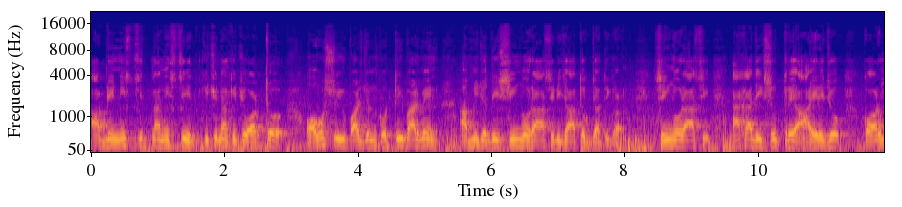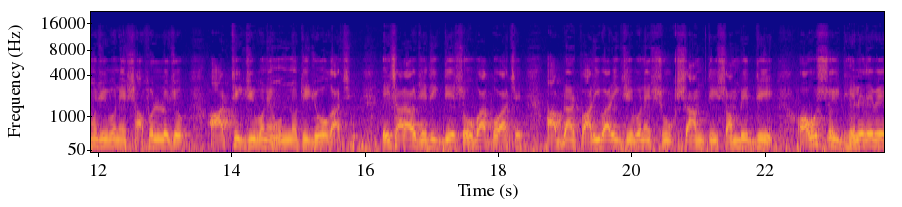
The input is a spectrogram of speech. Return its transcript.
আপনি নিশ্চিত না নিশ্চিত, কিছু না কিছু অর্থ অবশ্যই উপার্জন করতেই পারবেন। আপনি যদি সিংহ রাশির জাতক, জাতিগণ। সিংহ রাশি একাধিক সূত্রে আয়ের যোগ, কর্মজীবনে সাফল্য যোগ, আর্থিক জীবনে উন্নতি যোগ আছে। এছাড়াও যেদিক দিয়ে সৌভাগ্য আছে, আপনার পারিবারিক জীবনে সুখ, শান্তি, সমৃদ্ধি অবশ্যই ঢেলে দেবে।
